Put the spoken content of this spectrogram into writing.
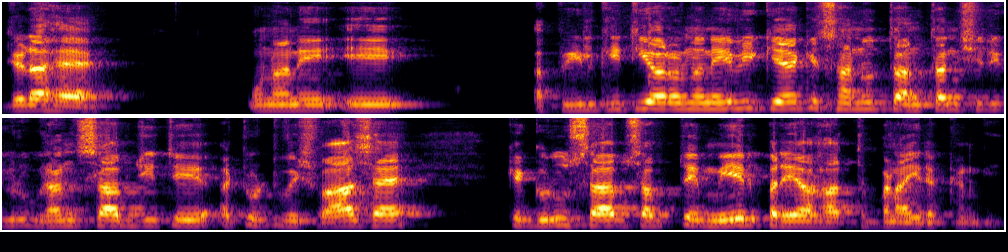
ਜਿਹੜਾ ਹੈ, ਉਹਨਾਂ ਨੇ ਇਹ ਅਪੀਲ ਕੀਤੀ ਔਰ ਉਹਨਾਂ ਨੇ ਇਹ ਵੀ ਕਿਹਾ ਕਿ ਸਾਨੂੰ ਧੰਨ ਧੰਨ ਸ੍ਰੀ ਗੁਰੂ ਗ੍ਰੰਥ ਸਾਹਿਬ ਜੀ ਤੇ ਅਟੁੱਟ ਵਿਸ਼ਵਾਸ ਹੈ ਕਿ ਗੁਰੂ ਸਾਹਿਬ ਸਭ ਤੇ ਮਿਹਰ ਭਰਿਆ ਹੱਥ ਬਣਾਈ ਰੱਖਣਗੇ।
